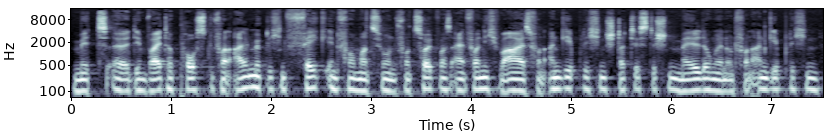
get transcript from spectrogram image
mit äh, dem Weiterposten von allen möglichen Fake-Informationen, von Zeug, was einfach nicht wahr ist, von angeblichen statistischen Meldungen und von angeblichen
